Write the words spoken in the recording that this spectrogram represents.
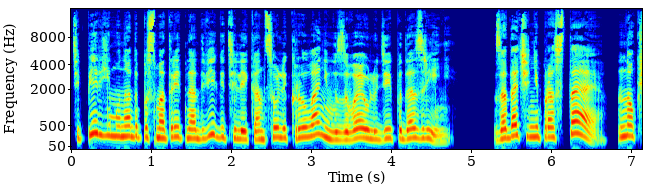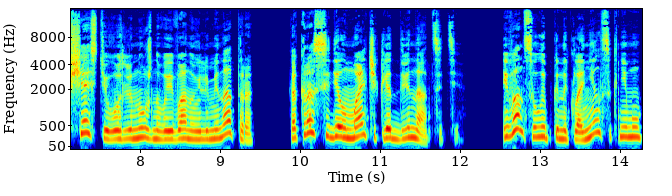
Теперь ему надо посмотреть на двигатели и консоли крыла, не вызывая у людей подозрений. Задача непростая, но, к счастью, возле нужного Ивану иллюминатора как раз сидел мальчик лет двенадцати. Иван с улыбкой наклонился к нему,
